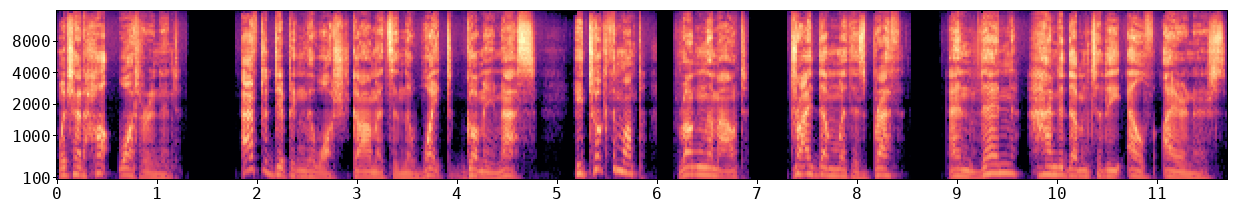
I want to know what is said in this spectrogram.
which had hot water in it. After dipping the washed garments in the white gummy mass, he took them up, wrung them out, dried them with his breath, and then handed them to the elf ironers.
